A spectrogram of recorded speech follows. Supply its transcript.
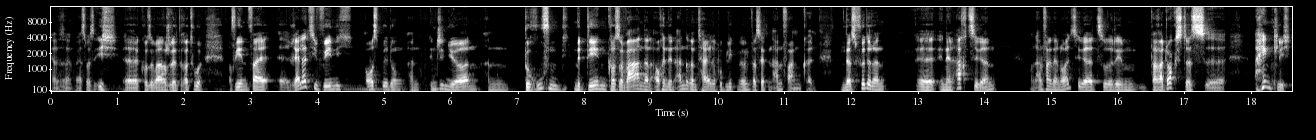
Was weiß ich, äh, kosovarische Literatur. Auf jeden Fall äh, relativ wenig Ausbildung an Ingenieuren, an Berufen, mit denen Kosovaren dann auch in den anderen Teilrepubliken irgendwas hätten anfangen können. Und das führte dann äh, in den 80ern und Anfang der 90er zu dem Paradox, dass äh, eigentlich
